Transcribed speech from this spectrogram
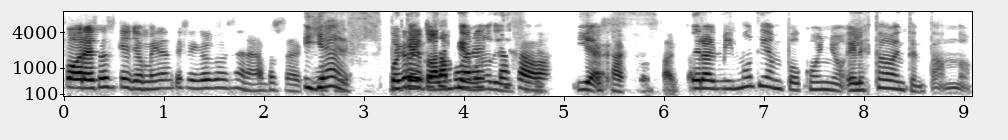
por eso es que yo me identifico con Sanab, o sea, Y como que- yes, porque creo hay que todas las que mujeres uno dice, yes. Exacto, exacto. Pero al mismo tiempo, coño, él estaba intentando.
